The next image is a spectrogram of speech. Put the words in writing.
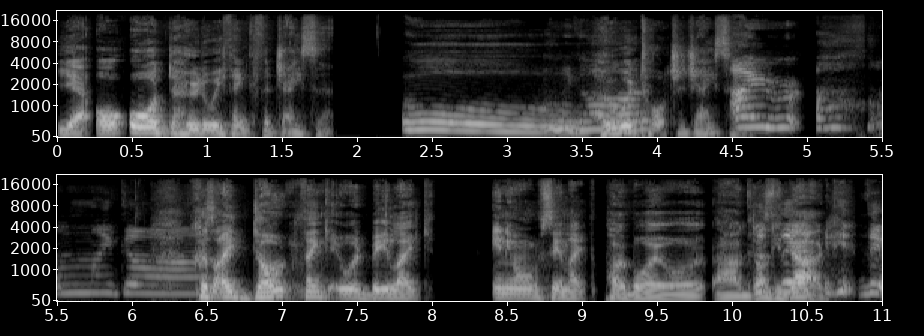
Yeah, or, or who do we think for Jason? Ooh. Oh my God. Who would torture Jason? I r- oh, oh my god. Because I don't think it would be like anyone we've seen, like Pillboi or uh, Donkey they're, Doug. he- They're,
